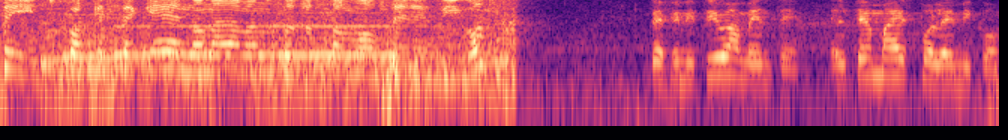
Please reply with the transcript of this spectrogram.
Sí, porque sé que no nada más nosotros somos seres vivos. Definitivamente, el tema es polémico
